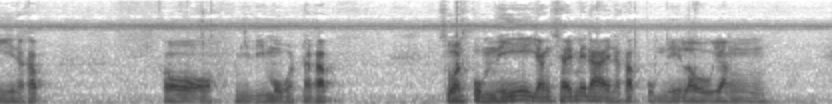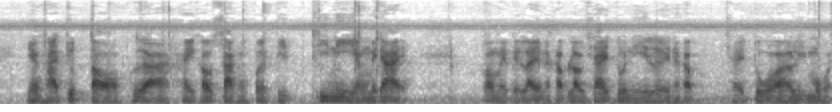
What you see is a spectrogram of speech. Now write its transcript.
นี้นะครับ ก็มีรีโมทนะครับ ส่วนปุ่มนี้ยังใช้ไม่ได้นะครับ ปุ่มนี้เรายังยังหาจุดต่อเพื่อให้เขาสั่งเปิดปิดที่นี่ยังไม่ได้ ก็ไม่เป็นไรนะครับ เราใช้ตัวนี้เลยนะครับ ใช้ตัวรีโมท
